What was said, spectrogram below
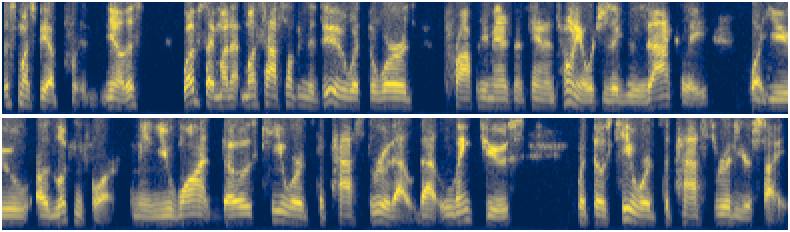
this must be a you know this website might must have something to do with the words property management San Antonio, which is exactly what you are looking for. I mean, you want those keywords to pass through that that link juice with those keywords to pass through to your site.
